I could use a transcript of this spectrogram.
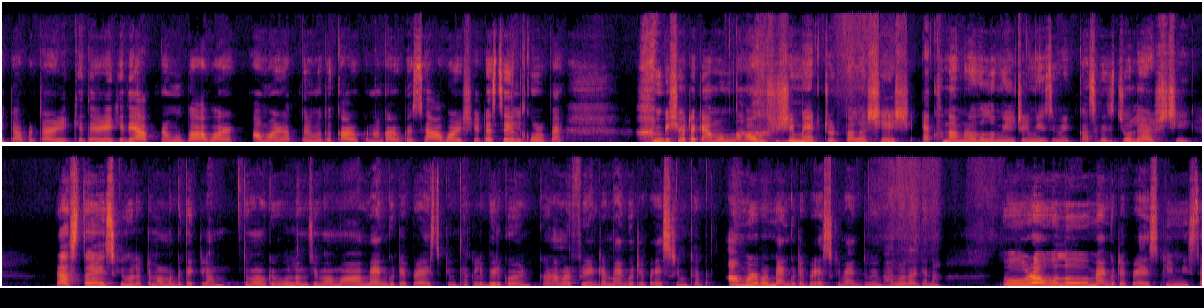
এটা আবার তারা রেখে দেয়, রেখে দিয়ে আপনার মতো আবার আমার আপনার মতো কারও না কারও কাছে আবার সেটা সেল করবে। বিষয়টা কেমন না? অবশেষে মেট্রোর পালা শেষ। এখন আমরা হলো মিলিটারি মিউজিয়ামের কাছাকাছি চলে আসছি। রাস্তায় আইসক্রিম একটা মামাকে দেখলাম। তো মামাকে বললাম যে, মামা ম্যাঙ্গো টাইপের আইসক্রিম থাকলে বের করেন। কারণ আমার ফ্রেন্ডরা ম্যাঙ্গো টাইপের আইসক্রিম খাবে। আমার আবার ম্যাঙ্গো টাইপের আইসক্রিম একদমই ভালো লাগে না। তো ওরা হলো ম্যাঙ্গো টাইপের আইসক্রিম নিছে।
